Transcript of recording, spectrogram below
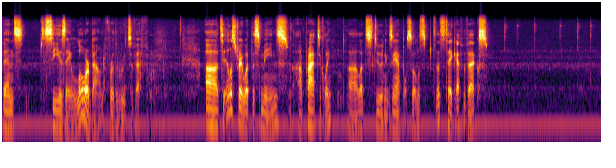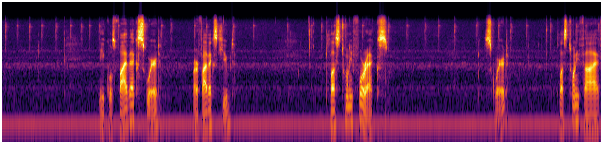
then c is a lower bound for the roots of f. Uh, to illustrate what this means uh, practically, uh, let's do an example. So let's let's take f of x equals 5x squared, or 5x cubed, plus 24x squared, plus 25x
